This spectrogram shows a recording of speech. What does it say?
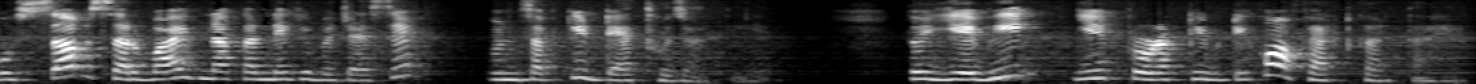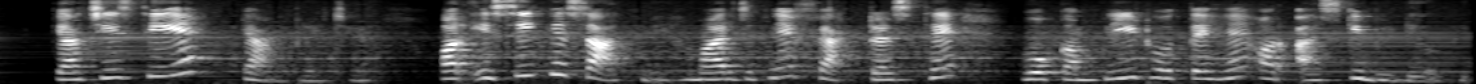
वो सब सर्वाइव ना करने की वजह से उन सब की डेथ हो जाती है। तो ये भी, ये प्रोडक्टिविटी को अफेक्ट करता है। क्या चीज़ थी ये? टेम्परेचर और इसी के साथ में हमारे जितने फैक्टर्स थे, वो कंप्लीट होते हैं और आज की वीडियो भी।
